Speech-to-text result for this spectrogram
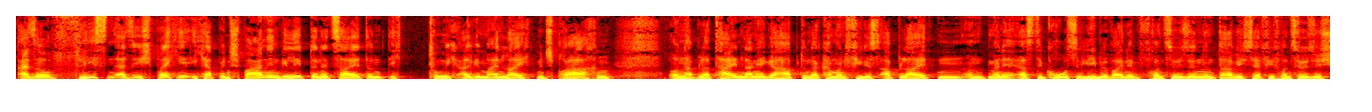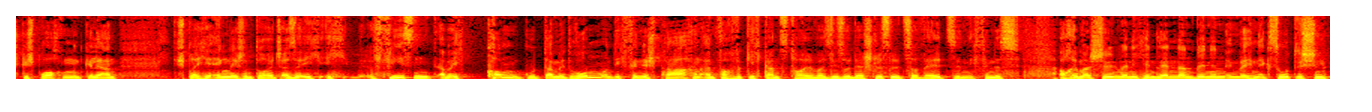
Also fließend, also ich spreche, ich habe in Spanien gelebt eine Zeit und ich tue mich allgemein leicht mit Sprachen und habe Latein lange gehabt und da kann man vieles ableiten. Und meine erste große Liebe war eine Französin und da habe ich sehr viel Französisch gesprochen und gelernt. Ich spreche Englisch und Deutsch. Also ich, ich fließend, aber ich komme gut damit rum und ich finde Sprachen einfach wirklich ganz toll, weil sie so der Schlüssel zur Welt sind. Ich finde es auch immer schön, wenn ich in Ländern bin, in irgendwelchen exotischen,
